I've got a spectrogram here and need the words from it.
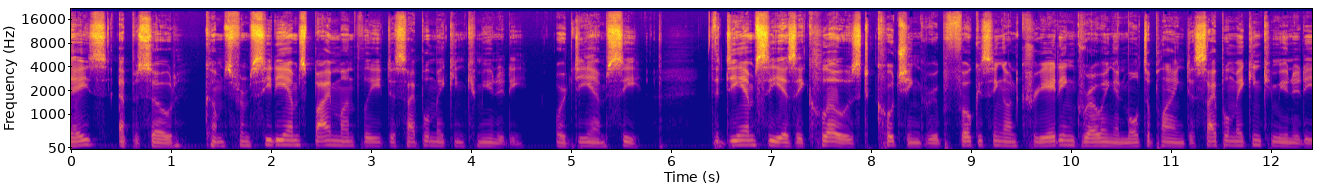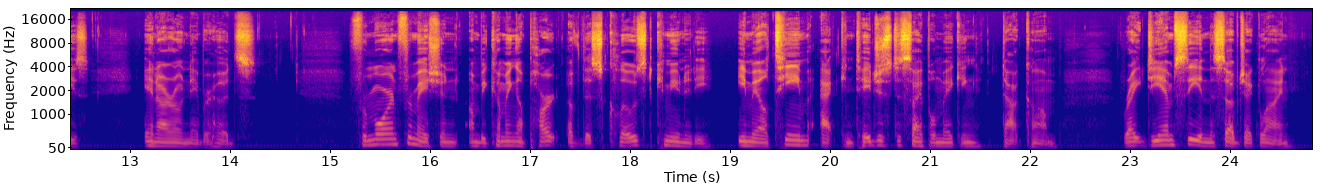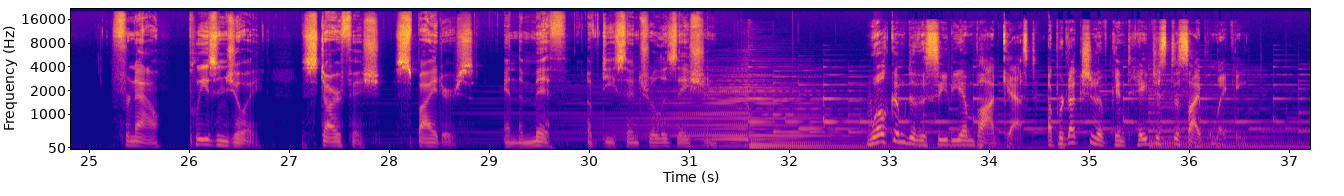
Today's episode comes from CDM's bi monthly disciple making community, or DMC. The DMC is a closed coaching group focusing on creating, growing, and multiplying disciple making communities in our own neighborhoods. For more information on becoming a part of this closed community, email team at contagiousdisciplemaking.com. Write DMC in the subject line. For now, please enjoy Starfish, Spiders, and the Myth of Decentralization. Welcome to the CDM Podcast, a production of Contagious Disciple Making.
